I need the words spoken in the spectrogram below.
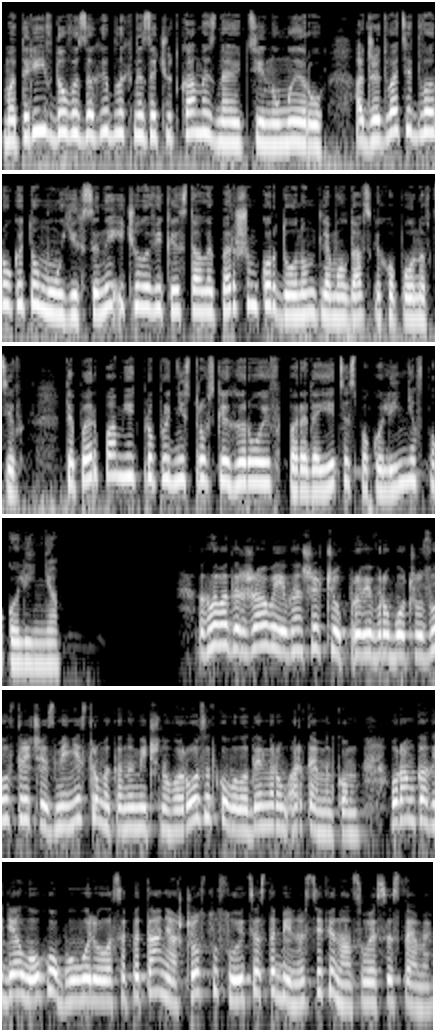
Матері й вдови загиблих не за чутками знають ціну миру. Адже 22 роки тому їх сини і чоловіки стали першим кордоном для молдавських опоновців. Тепер пам'ять про придністровських героїв передається з покоління в покоління. Глава держави Євген Шевчук провів робочу зустріч з міністром економічного розвитку Володимиром Артеменком. У рамках діалогу обговорювалося питання, що стосується стабільності фінансової системи.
